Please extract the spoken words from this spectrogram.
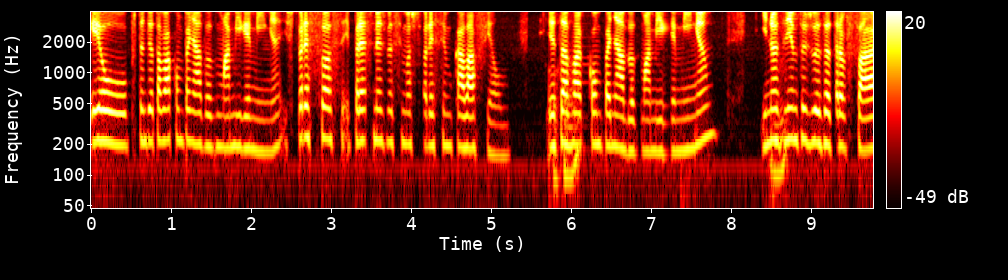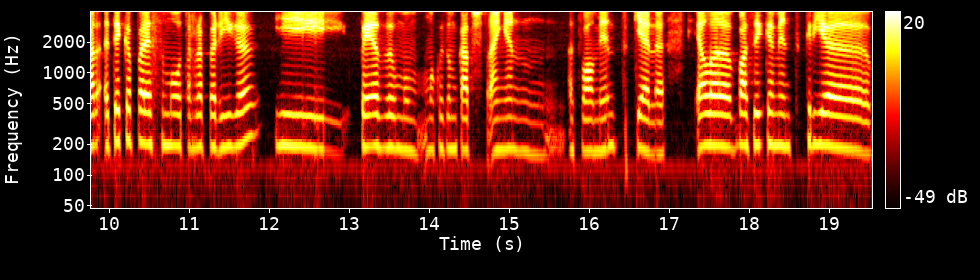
eu, portanto, eu estava acompanhada de uma amiga minha, isto parece, só assim, parece mesmo assim uma história assim um bocado a filme. Eu estava okay. acompanhada de uma amiga minha e nós uhum. íamos as duas atravessar até que aparece uma outra rapariga e pede uma, uma coisa um bocado estranha atualmente, que era ela basicamente queria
